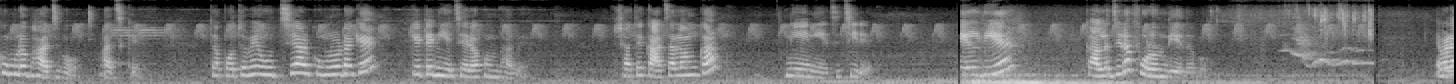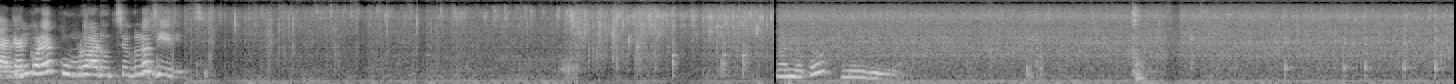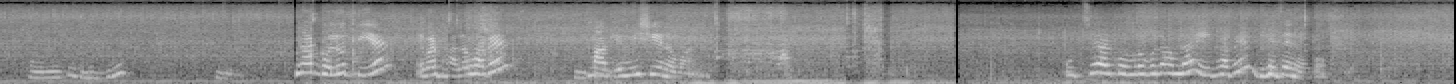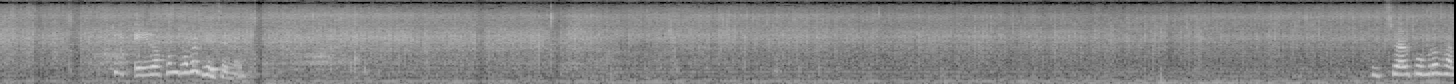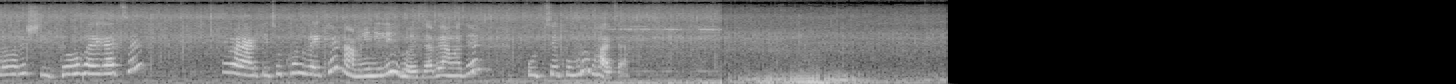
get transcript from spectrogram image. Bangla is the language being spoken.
কুমড়ো ভাজবো আজকে। তা প্রথমে উচ্ছে আর কুমড়োটাকে কেটে নিয়েছে এরকমভাবে। সাথে কাঁচা লঙ্কা নিয়ে নিয়েছি চিড়ে। তেল দিয়ে কালো জিরা ফোড়ন দিয়ে দেবো। এবার এক এক করে কুমড়ো আর উচ্ছেগুলো দিয়ে দিচ্ছি। আমার মতো নুন দিয়ে দিলাম। সামান্য হলুদ দিয়ে এবার ভালোভাবে মাকে মিশিয়ে নেব আমি। উচ্ছে আর কুমড়োগুলো আমরা এইভাবে ভেজে নেব। ঠিক এইরকম ভাবে ভেজে নেব। উচ্ছে আর কুমড়ো ভালোভাবে সিদ্ধও হয়ে গেছে। এবার আর কিছুক্ষণ রেখে নামিয়ে নিলেই হয়ে যাবে আমাদের উচ্ছে কুমড়ো ভাজা।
